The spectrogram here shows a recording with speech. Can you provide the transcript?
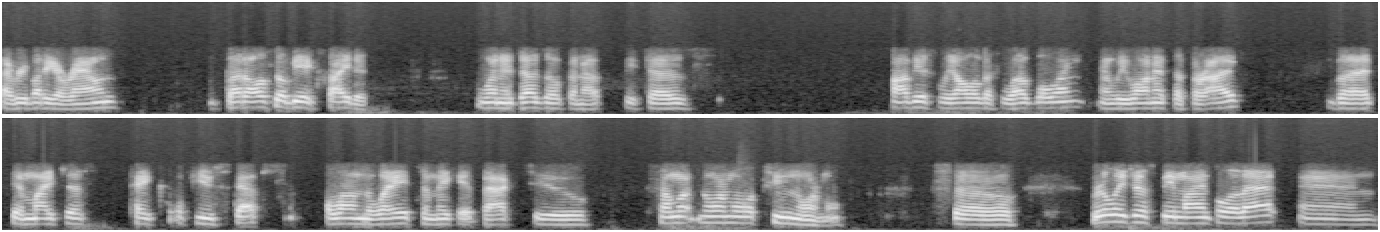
everybody around, but also be excited when it does open up because obviously all of us love bowling and we want it to thrive, but it might just take a few steps along the way to make it back to somewhat normal to normal. So really just be mindful of that and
